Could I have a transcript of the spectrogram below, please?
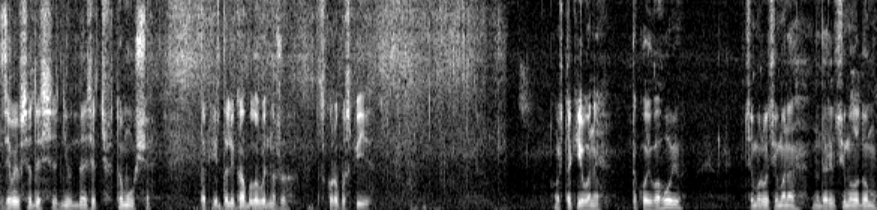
з'явився десь днів 10 тому ще. Такий здаліка було видно, що скоро поспіє. Ось такі вони такою вагою. В цьому році в мене на деревці молодому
